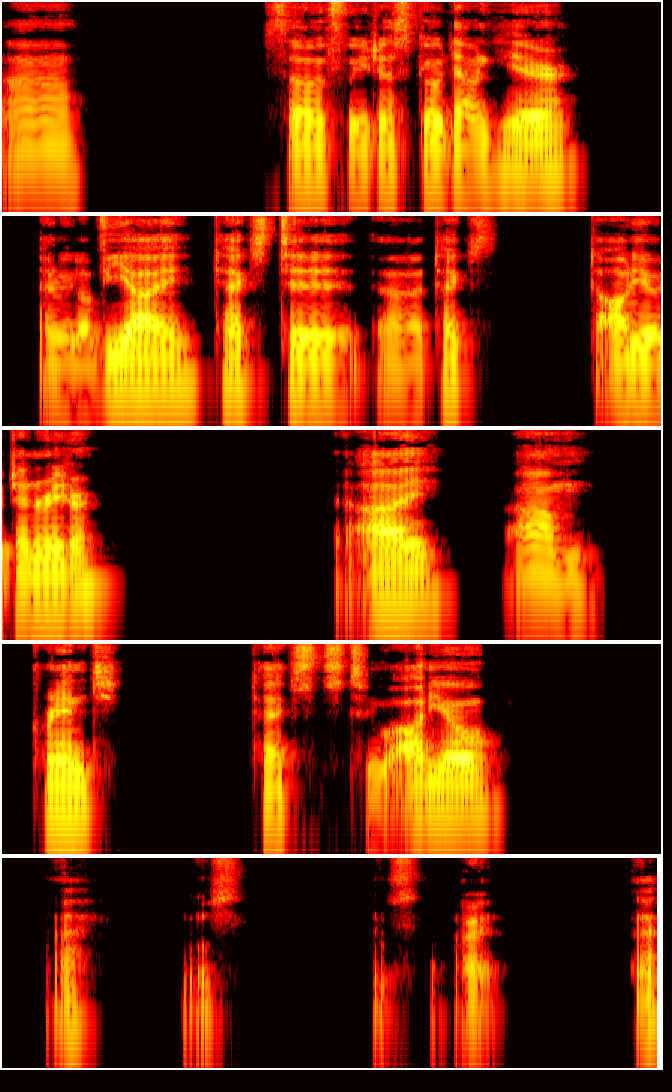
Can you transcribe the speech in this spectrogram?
uh, so if we just go down here and we go vi text to uh, text to audio generator i um, print text to audio uh, oops. Oops. All right. Huh?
